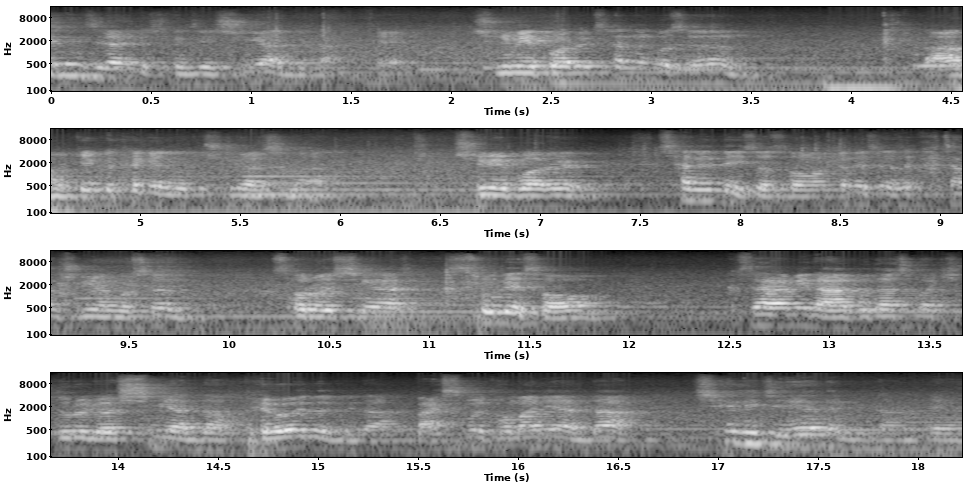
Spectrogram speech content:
challenge라는 것이 굉장히 중요합니다. 예. 주님의 부활을 찾는 것은 마음을 깨끗하게 하는 것도 중요하지만 주님의 부활을 찾는 데 있어서 현대 생활에서 가장 중요한 것은 서로 신앙 속에서 그 사람이 나보다 정말 기도를 열심히 한다 배워야 됩니다 말씀을 더 많이 한다 challenge 해야 됩니다 네.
